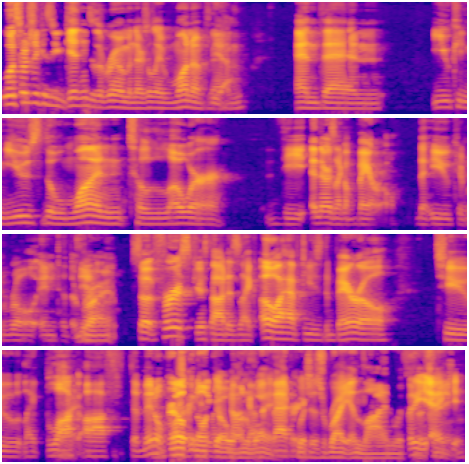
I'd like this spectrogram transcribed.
Well, especially because you get into the room and there's only one of them, Yeah. and then you can use the one to lower the and there's like a barrel that you can roll into the room. Right. So at first your thought is like, oh, I have to use the barrel to like block Right. off the middle The barrel can only like, go one way, which is right in line with But the yeah, thing. it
